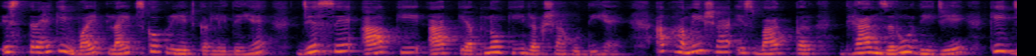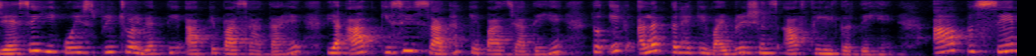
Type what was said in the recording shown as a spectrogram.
इस तरह की वाइट लाइट्स को क्रिएट कर लेते हैं, जिससे आपकी, आपके अपनों की रक्षा होती है। आप हमेशा इस बात पर ध्यान ज़रूर दीजिए कि जैसे ही कोई स्पिरिचुअल व्यक्ति आपके पास आता है या आप किसी साधक के पास जाते हैं तो एक अलग तरह के वाइब्रेशंस आप फील करते हैं। आप सेम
